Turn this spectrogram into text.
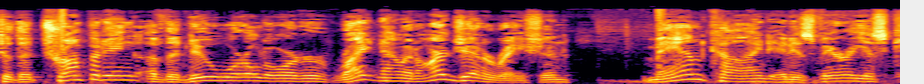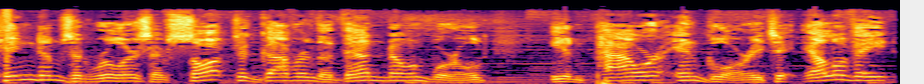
to the trumpeting of the New World Order right now in our generation, mankind and his various kingdoms and rulers have sought to govern the then known world in power and glory to elevate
